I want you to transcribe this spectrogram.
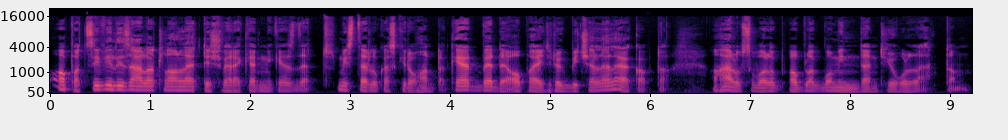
apa civilizálatlan lett és verekedni kezdett. Mr. Lucas kirohant a kertbe, de apa egy rögbicsellel elkapta. A hálószoba ablakból mindent jól láttam.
